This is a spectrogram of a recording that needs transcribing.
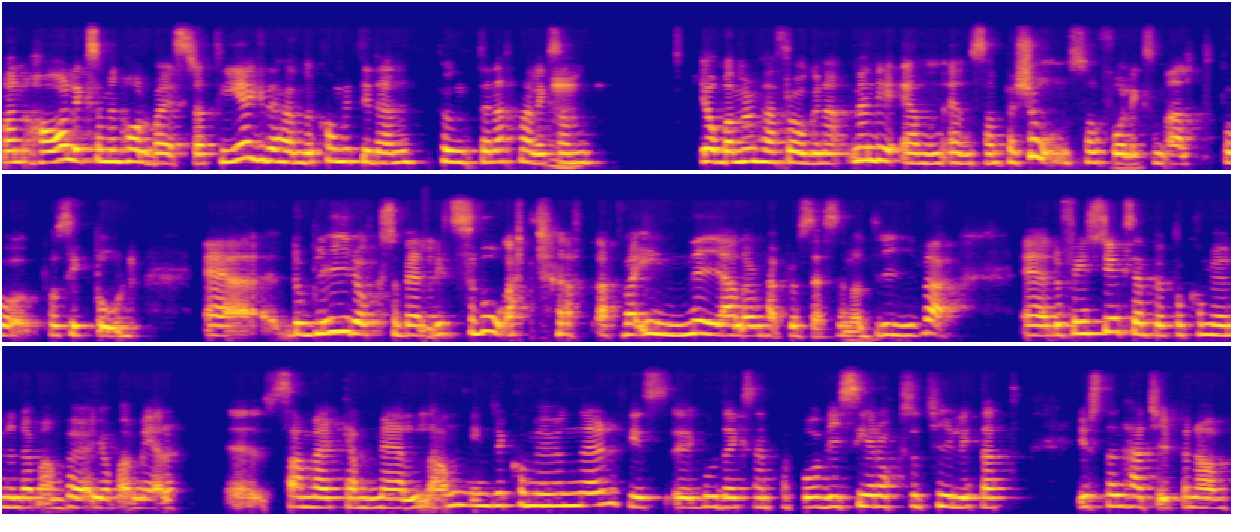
man har liksom en hållbarhetsstrateg, det har ändå kommit till den punkten att man liksom mm jobbar med de här frågorna, men det är en ensam person som får liksom allt på, på sitt bord. Eh, då blir det också väldigt svårt att, att vara inne i alla de här processerna och driva. Eh, då finns det exempel på kommuner där man börjar jobba mer eh, samverkan mellan mindre kommuner. Det finns eh, goda exempel på. Vi ser också tydligt att just den här typen av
